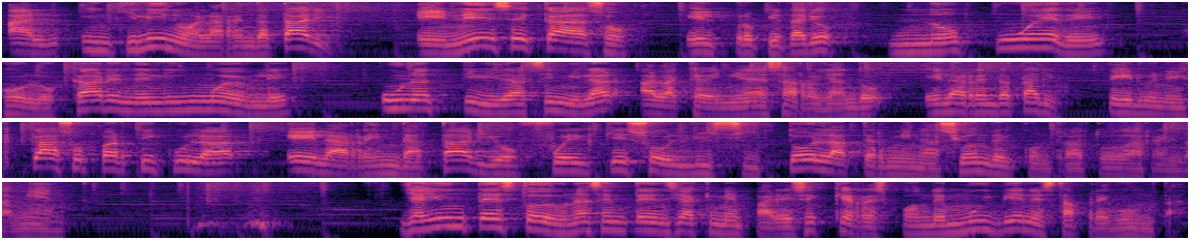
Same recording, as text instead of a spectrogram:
al inquilino, al arrendatario. En ese caso, el propietario no puede colocar en el inmueble una actividad similar a la que venía desarrollando el arrendatario. Pero en el caso particular, el arrendatario fue el que solicitó la terminación del contrato de arrendamiento. Y hay un texto de una sentencia que me parece que responde muy bien esta pregunta.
